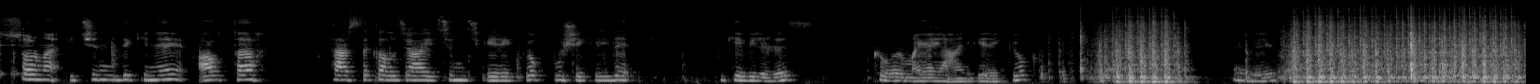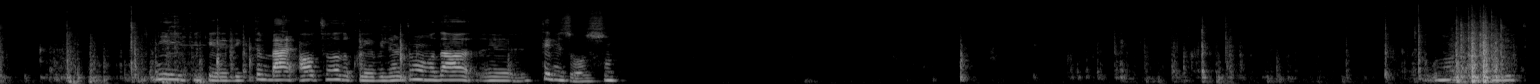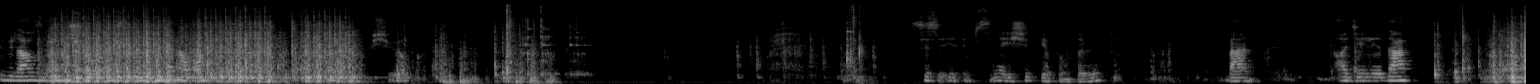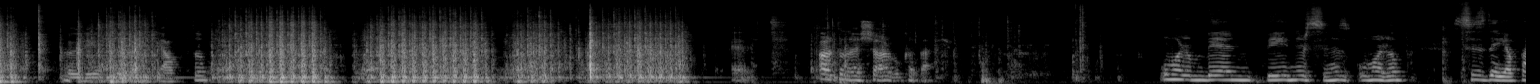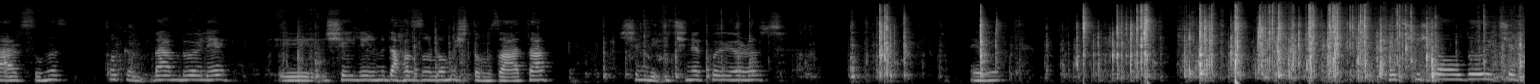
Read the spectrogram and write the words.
Sonra içindekini alta terste kalacağı için hiç gerek yok. Bu şekilde dikebiliriz. Kıvırmaya yani gerek yok. Evet. Niye bir kere diktim? Ben altına da koyabilirdim ama daha e, temiz olsun. Bunun bileti biraz geniş olmuş birinden ama bir şey yok. Siz hepsine eşit yapın tabii. Ben aceleden böyle yaparak yaptım. Evet. Arkadaşlar bu kadar. Umarım beğen, beğenirsiniz. Umarım siz de yaparsınız. Bakın ben böyle e, şeylerimi de hazırlamıştım zaten. Şimdi içine koyuyoruz. Evet. Tek şişe olduğu için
